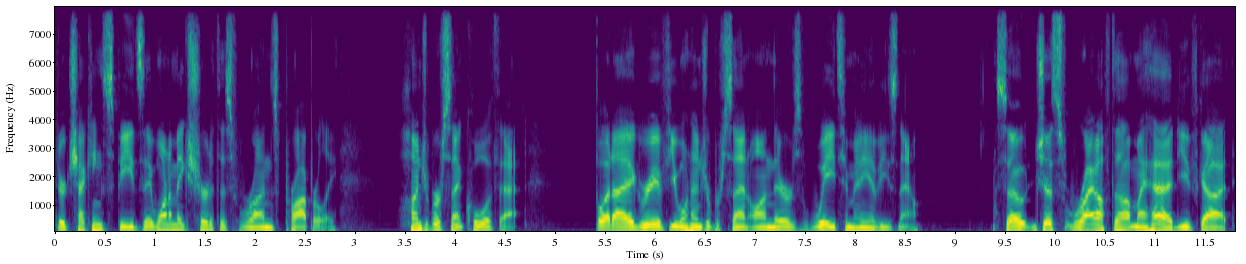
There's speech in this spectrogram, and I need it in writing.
They're checking speeds. They want to make sure that this runs properly. Hundred percent cool with that. But I agree with you 100% on there's way too many of these now. So just right off the top of my head, you've got,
